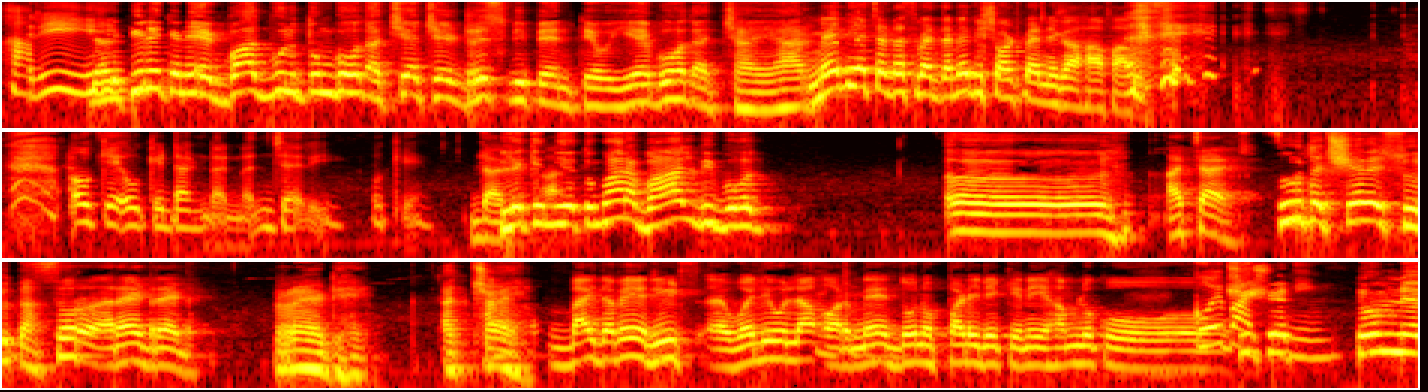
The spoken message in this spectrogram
हाँ लड़की लेकिन एक बात बोलूँ तुम बहुत अच्छे अच्छे ड्रेस भी पहनते हो ये बहुत अच्छा है यार। मैं भी अच्छा ड्रेस पहनता मैं भी शॉर्ट पहनने का half half okay okay done done done Jerry okay लेकिन ये तुम्हारा बाल भी बहुत अ, अच्छा है। सूरत शेवे सूरता सुर रेड रेड रेड है। अच्छा है बाय द वे रीड्स वलीउल्लाह और मैं दोनों पढ़े लिखे नहीं हम लोग को कोई बात नहीं। तुमने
